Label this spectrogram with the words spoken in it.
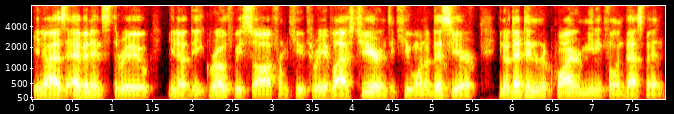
you know, as evidenced through, you know, the growth we saw from Q3 of last year into Q1 of this year, you know, that didn't require meaningful investment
